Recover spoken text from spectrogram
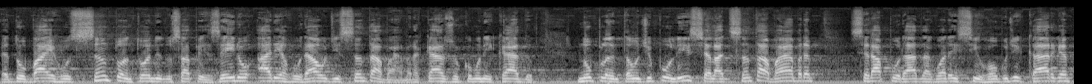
eh, do bairro Santo Antônio do Sapezeiro, área rural de Santa Bárbara. Caso comunicado no plantão de polícia lá de Santa Bárbara, será apurado agora esse roubo de carga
